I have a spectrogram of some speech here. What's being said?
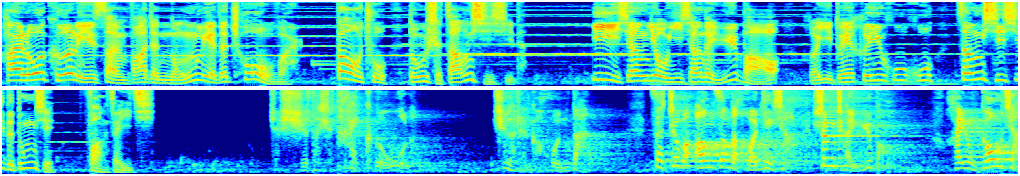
海螺壳里散发着浓烈的臭味儿。到处都是脏兮兮的，一箱又一箱的鱼宝和一堆黑乎乎、脏兮兮的东西放在一起，这实在是太可恶了！这两个混蛋在这么肮脏的环境下生产鱼宝，还用高价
